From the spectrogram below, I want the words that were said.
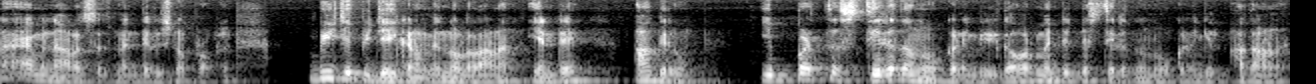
I am an R S S men there is no problem B J P ജയിക്കണം എന്നുള്ളതാണ് എന്റെ ആഗ്രഹം ഇപ്പോഴത്തെ സ്ഥിരത നോക്കുകയാണെങ്കിൽ ഗവൺമെന്റിന്റെ സ്ഥിരത നോക്കുകയാണെങ്കിൽ അതാണ്.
